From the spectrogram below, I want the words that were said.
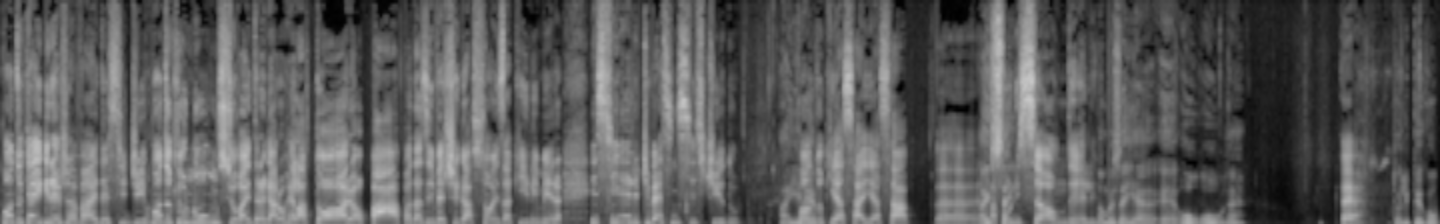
Quando que a igreja vai decidir? Ah. Quando que o núncio vai entregar o relatório ao Papa das investigações aqui em Limeira? E se ele tivesse insistido? Aí quando é... que ia sair essa, uh, essa sai... punição dele? Não, mas aí é, é ou ou, né? É. Então ele pegou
